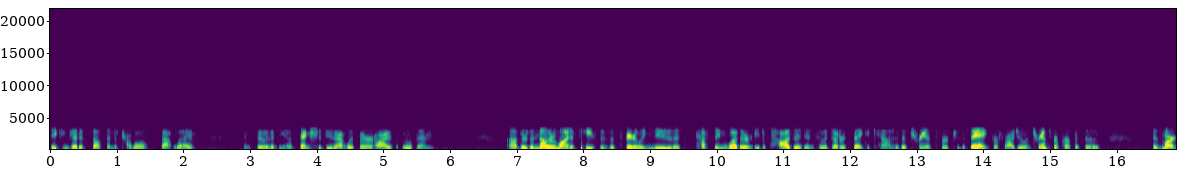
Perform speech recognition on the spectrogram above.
it can get itself into trouble that way. And so that, you know, banks should do that with their eyes open. Uh, there's another line of cases that's fairly new that's testing whether a deposit into a debtor's bank account is a transfer to the bank for fraudulent transfer purposes. As Mark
